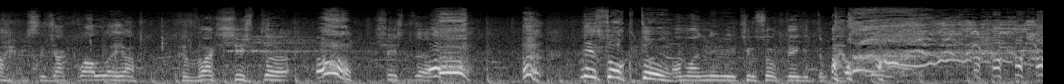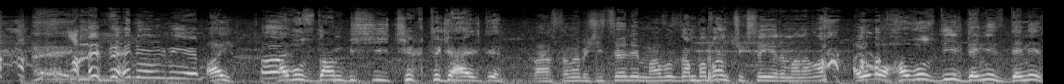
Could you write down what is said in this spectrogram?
Ay sıcak vallahi ya. Kız bak şişti. Ah! Şişti. Ne soktu? Aman ne bileyim kim soktuya gittim. Ay ben ölmeyeyim. Ay havuzdan bir şey çıktı geldi. Ben sana bir şey söyleyeyim mi? Havuzdan babam çıksa yerim anam. Ayol o havuz değil deniz deniz.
